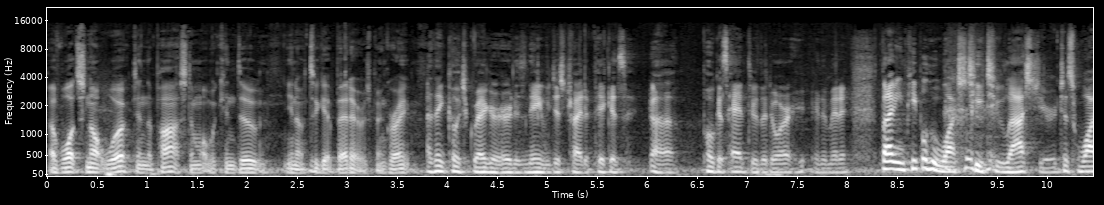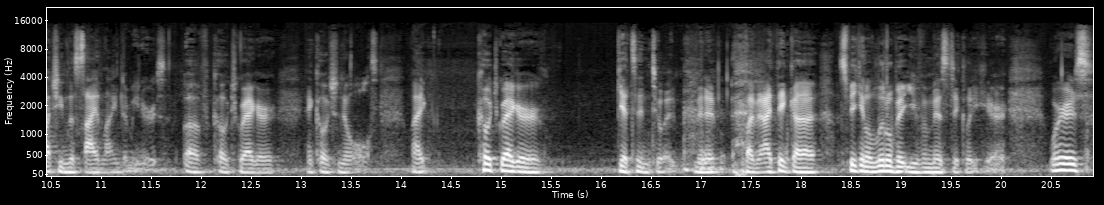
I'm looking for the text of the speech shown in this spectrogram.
of what's not worked in the past and what we can do, you know, to get better has been great. I think Coach Gregor heard his name. He just tried to pick his uh, poke his head through the door in a minute. But I mean, people who watched T2 last year, just watching the sideline demeanors of Coach Gregor and Coach Knowles, like Coach Gregor gets into it minute by minute. I think uh, speaking a little bit euphemistically here, whereas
